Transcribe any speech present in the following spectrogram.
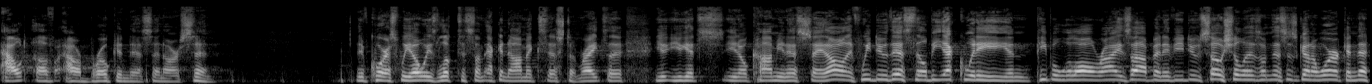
out of our brokenness and our sin of course, we always look to some economic system, right? So you, you, get, you know, communists saying, oh, if we do this, there'll be equity and people will all rise up. And if you do socialism, this is going to work. And then,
